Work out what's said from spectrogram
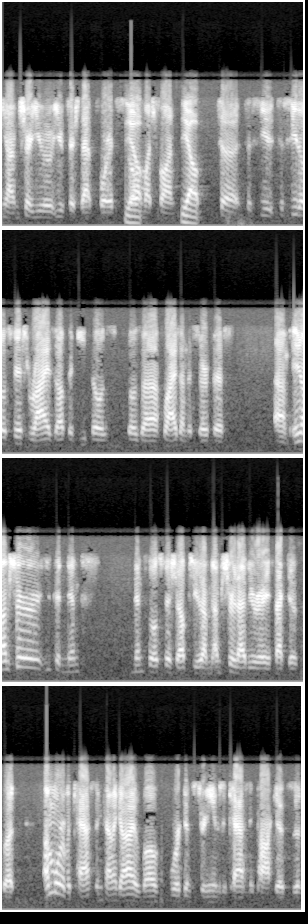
you know, I'm sure you you fished that before. It's so Yep. much fun Yep. to to see to see those fish rise up and eat those those uh, flies on the surface. Um, and I'm sure you could nymph nymph those fish up too. I'm, I'm sure that'd be very effective. But I'm more of a casting kind of guy. I love working streams and casting pockets, and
